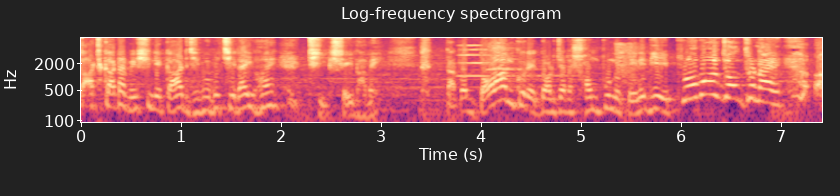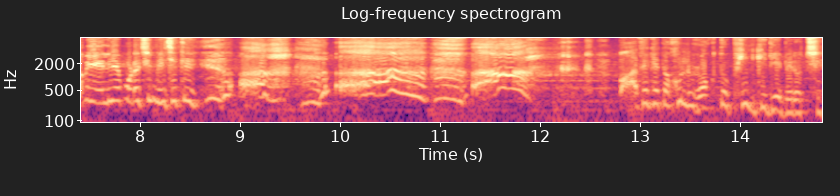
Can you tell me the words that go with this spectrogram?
কাঠ কাটা মেশিনে কাঠ যেভাবে চেরাই হয়, ঠিক সেইভাবে। তারপর দড়াম করে দরজাটা সম্পূর্ণ টেনে দিয়ে প্রবল যন্ত্রণায় আমি এলিয়ে পড়েছি মেঝেতে! আহ! পা থেকে তখন রক্ত ফিনকি দিয়ে বেরোচ্ছে।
